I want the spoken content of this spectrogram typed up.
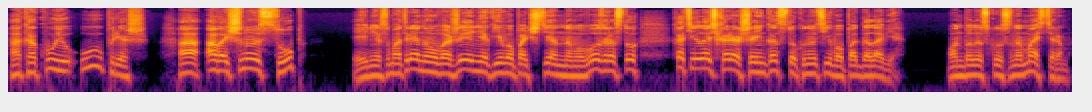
а какую упряжь, а овощной суп. И, несмотря на уважение к его почтенному возрасту, хотелось хорошенько стукнуть его по голове. Он был искусным мастером,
